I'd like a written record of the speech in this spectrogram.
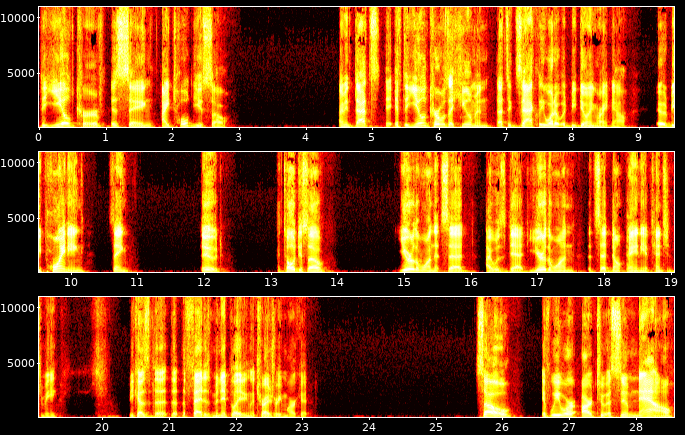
the yield curve is saying, "I told you so." I mean, that's if the yield curve was a human, that's exactly what it would be doing right now. It would be pointing, saying, "Dude, I told you so." You're the one that said I was dead. You're the one that said, don't pay any attention to me. because the, the, the Fed is manipulating the treasury market. So if we were are to assume now,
